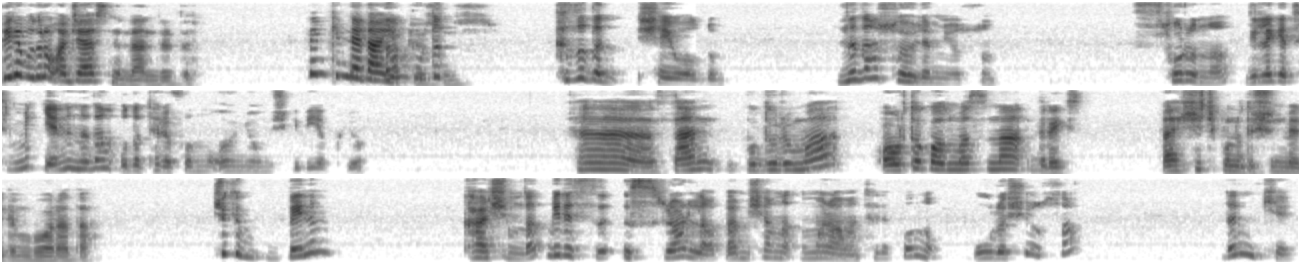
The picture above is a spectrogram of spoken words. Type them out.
Beni bu durum acayip sinirlendirdi. Dedim ki neden Ben yapıyorsunuz? Kıza da şey oldum. Neden söylemiyorsun? Sorunu dile getirmek yerine neden o da telefonla oynuyormuş gibi yapıyor? Ha, sen bu duruma ortak olmasına direkt ben hiç bunu düşünmedim bu arada. Çünkü benim karşımda birisi ısrarla ben bir şey anlatmama rağmen telefonla uğraşıyorsa dedim ki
